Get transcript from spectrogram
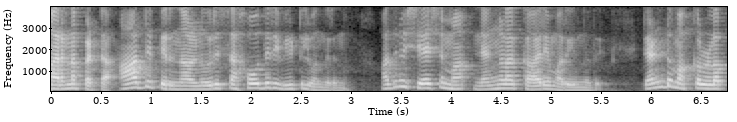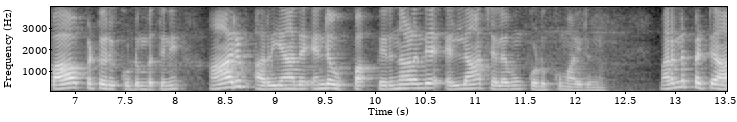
മരണപ്പെട്ട ആദ്യ പെരുന്നാളിന് ഒരു സഹോദരി വീട്ടിൽ വന്നിരുന്നു. അതിനുശേഷമാണ് ഞങ്ങൾ ആ കാര്യം അറിയുന്നത്. രണ്ട് മക്കളുള്ള പാവപ്പെട്ട ഒരു കുടുംബത്തിന് ആരും അറിയാതെ എന്റെ ഉപ്പ പെരുന്നാളിന്റെ എല്ലാ ചെലവും കൊടുക്കുമായിരുന്നു. മരണപ്പെട്ട് ആ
